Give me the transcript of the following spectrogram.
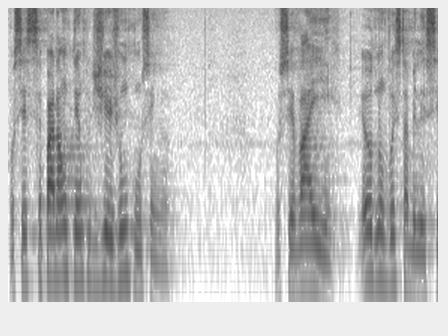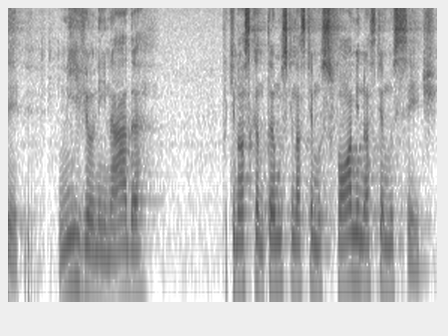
você separar um tempo de jejum com o Senhor. Você vai, eu não vou estabelecer nível nem nada, porque nós cantamos que nós temos fome, nós temos sede.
